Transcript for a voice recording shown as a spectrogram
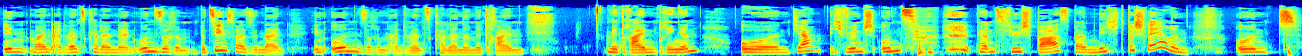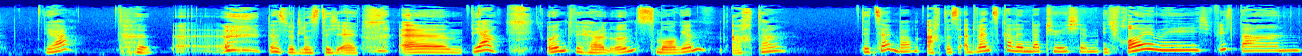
in meinen Adventskalender, in unseren, beziehungsweise nein, in unseren Adventskalender mit rein, mit reinbringen. Und ja, ich wünsche uns ganz viel Spaß beim Nicht-Beschweren. Und ja, das wird lustig, ey. Ähm, ja, und wir hören uns morgen, 8. Dezember, achtes Adventskalendertürchen. Ich freue mich. Bis dann.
